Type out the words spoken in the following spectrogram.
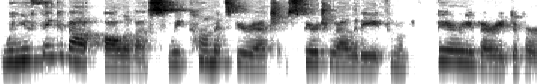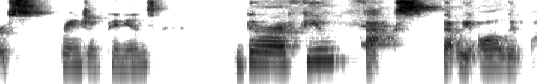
when you think about all of us, we come at spirituality from a very, very diverse range of opinions. There are a few facts that we all live by.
